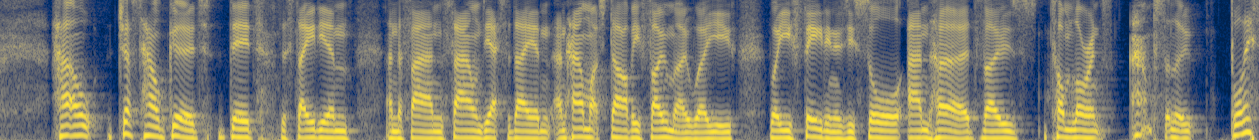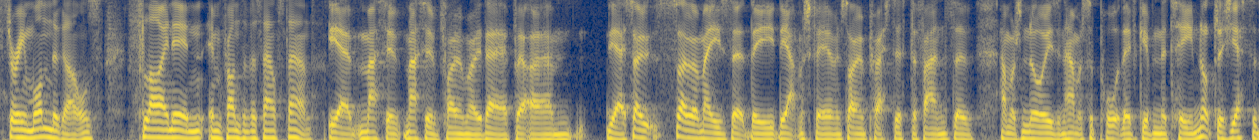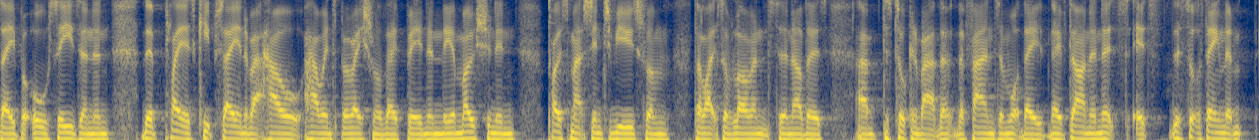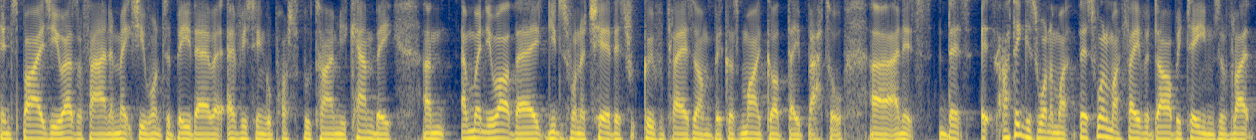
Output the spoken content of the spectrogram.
how just how good did the stadium and the fans sound yesterday, and, and how much Derby FOMO were you were you feeling as you saw and heard those Tom Lawrence absolute blistering wonder goals flying in in front of the south stand. Yeah, massive, massive FOMO there. But um, yeah, so so amazed at the the atmosphere and so impressed with the fans, the how much noise and how much support they've given the team, not just yesterday but all season. And the players keep saying about how how inspirational they've been and the emotion in post match interviews from the likes of Lawrence and others, um, just talking about the, the fans and what they they've done. And it's it's the sort of thing that inspires you as a fan and makes you want to be there at every single possible time you can be. Um, and when you are there, you just want to cheer this group of players on because my God, they battle. Uh, and it's, it's it, I think it's one of my that's one of my favourite Derby teams of like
